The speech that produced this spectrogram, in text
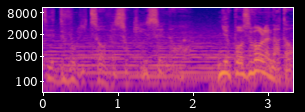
Ty dwulicowy sukinsynu. Nie pozwolę na to.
